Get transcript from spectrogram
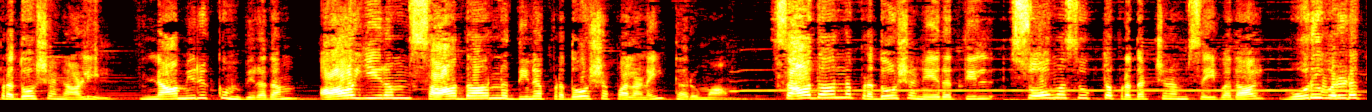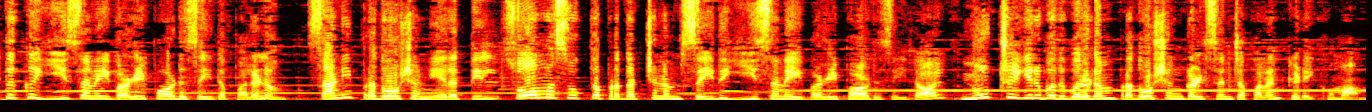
பிரதோஷ நாளில் நாம் இருக்கும் விரதம் ஆயிரம் சாதாரண தின பிரதோஷ பலனை தருமாம். சாதாரண பிரதோஷ நேரத்தில் சோமசூக்த பிரதட்சணம் செய்வதால் ஒரு வருடத்துக்கு ஈசனை வழிபாடு செய்த பலனும் சனி பிரதோஷ நேரத்தில் சோமசூக்த பிரதட்சணம் செய்து ஈசனை வழிபாடு செய்தால் நூற்று இருபது வருடம் பிரதோஷங்கள் சென்ற பலன் கிடைக்குமாம்.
